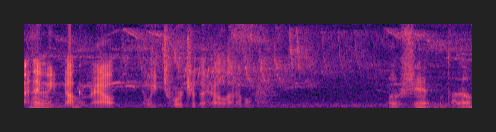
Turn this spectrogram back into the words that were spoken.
I think uh, we knock them out and we torture the hell out of them. Oh shit, what the hell?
